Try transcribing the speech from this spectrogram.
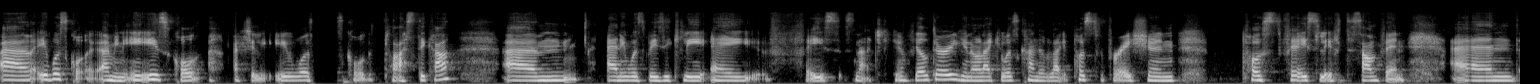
Uh, it was called, I mean, it is called, actually, it was called Plastica. Um, and it was basically a face snatching filter, you know, like it was kind of like post operation, post facelift something. And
